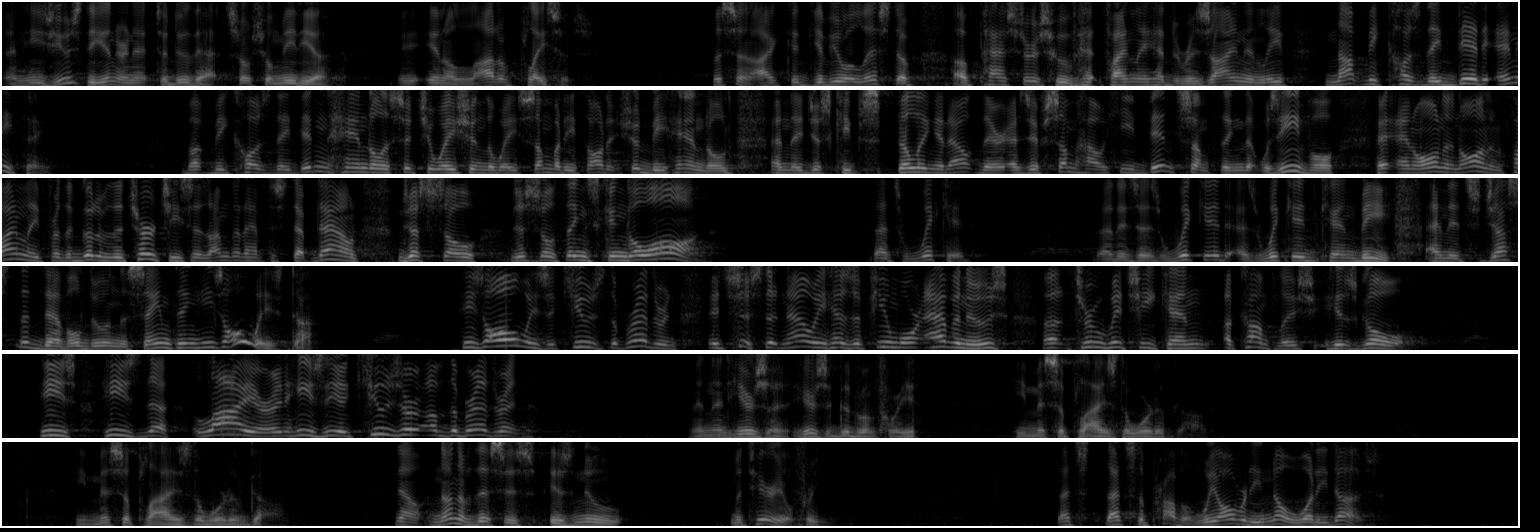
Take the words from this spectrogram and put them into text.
And he's used the internet to do that, social media, in a lot of places. Listen, I could give you a list of, of pastors who've finally had to resign and leave, not because they did anything, but because they didn't handle a situation the way somebody thought it should be handled, and they just keep spilling it out there as if somehow he did something that was evil, and on and on. And finally, for the good of the church, he says, I'm going to have to step down just so, just so things can go on. That's wicked. That is as wicked as wicked can be. And it's just the devil doing the same thing he's always done. He's always accused the brethren. It's just that now he has a few more avenues uh, through which he can accomplish his goal. He's, he's the liar and he's the accuser of the brethren. And then here's a, here's a good one for you he misapplies the Word of God. he misapplies the Word of God. Now, none of this is, is new material for you. That's, that's the problem. We already know what he does,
